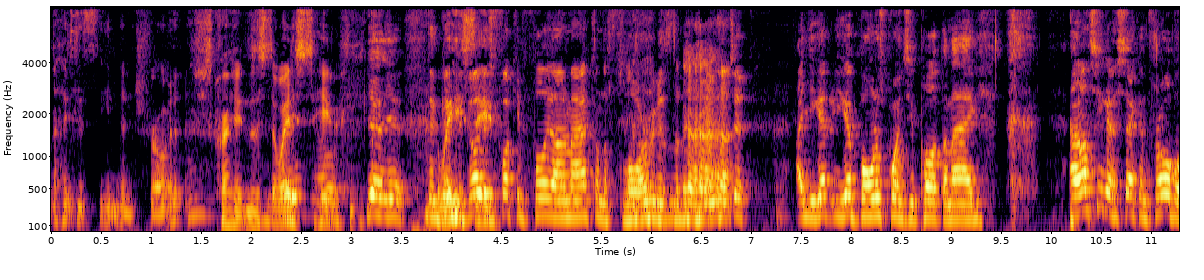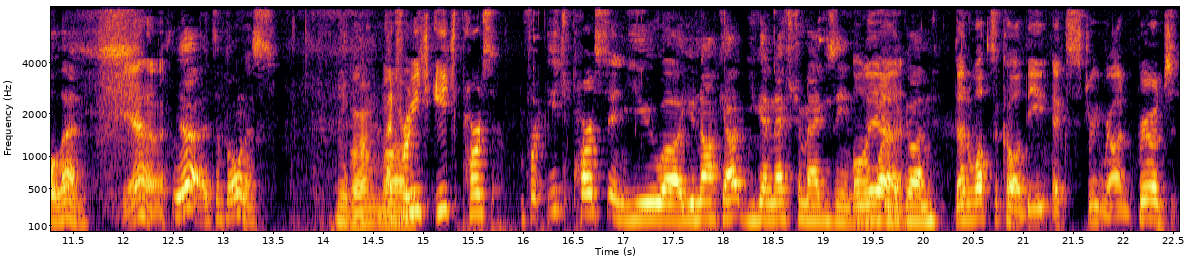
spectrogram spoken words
magazine and throw it. Jesus Christ, this is the way to save it. Yeah, yeah. The, the, way the you gun say is fucking fully automatic on the floor because of the and you get you get bonus points. You pull out the mag, and also you get a second throwable then. Yeah. Yeah, it's a bonus. Okay, And for um, each each person, for each person you uh, you knock out, you get an extra magazine. Oh, to put in yeah. the gun. Then what's it called? The extreme round. Pretty much,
